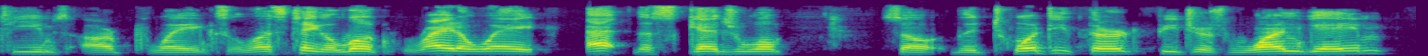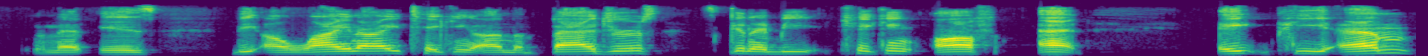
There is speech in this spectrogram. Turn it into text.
teams are playing. So let's take a look right away at the schedule. So the 23rd features one game, and that is the Illini taking on the Badgers. It's going to be kicking off at 8 p.m.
